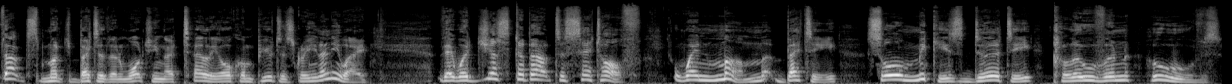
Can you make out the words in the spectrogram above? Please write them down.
That's much better than watching a telly or computer screen anyway. They were just about to set off when Mum, Betty, saw Mickey's dirty, cloven hooves.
